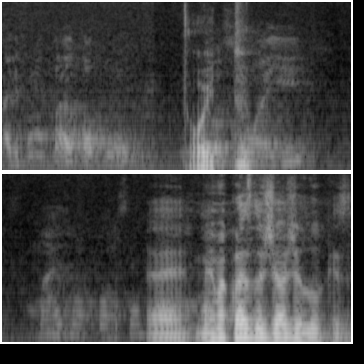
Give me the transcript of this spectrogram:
Aí ele falou, tá, eu topo um 8. aí, mais uma porcentagem. É, mesma coisa do George Lucas.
